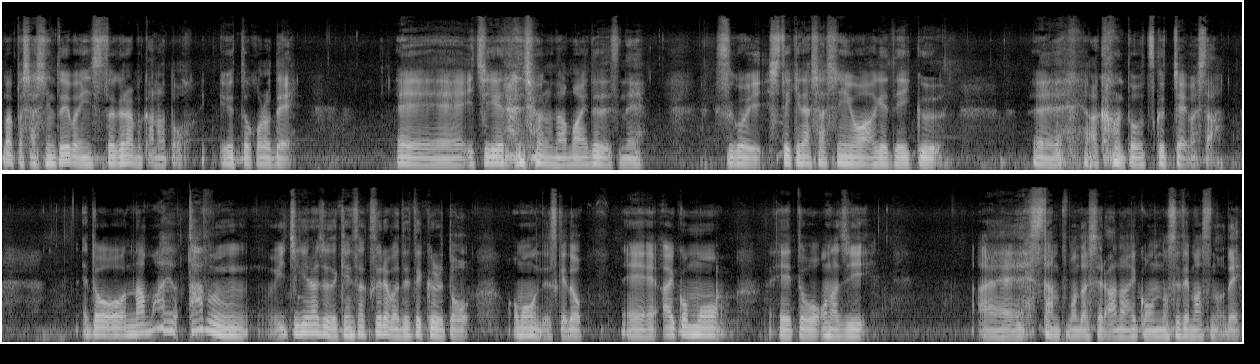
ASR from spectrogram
まあ、やっぱ写真といえばインスタグラムかなというところで、えー一芸ラジオの名前でですね、すごい私的な写真を上げていく、えーアカウントを作っちゃいました。えっと、名前多分、一芸ラジオで検索すれば出てくると思うんですけど、えーアイコンも、えっと、同じ、えスタンプも出してるあのアイコン載せてますので、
